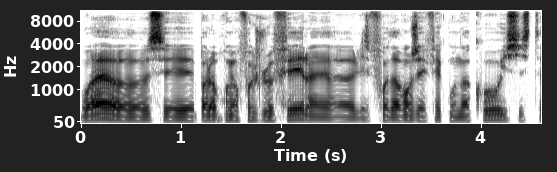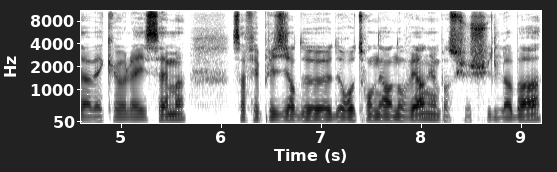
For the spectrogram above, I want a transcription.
Ouais, euh, c'est pas la première fois que je le fais. Euh, les fois d'avant, j'avais fait avec Monaco. Ici, c'était avec euh, l'ASM. Ça fait plaisir de, retourner en Auvergne parce que je suis de là-bas.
